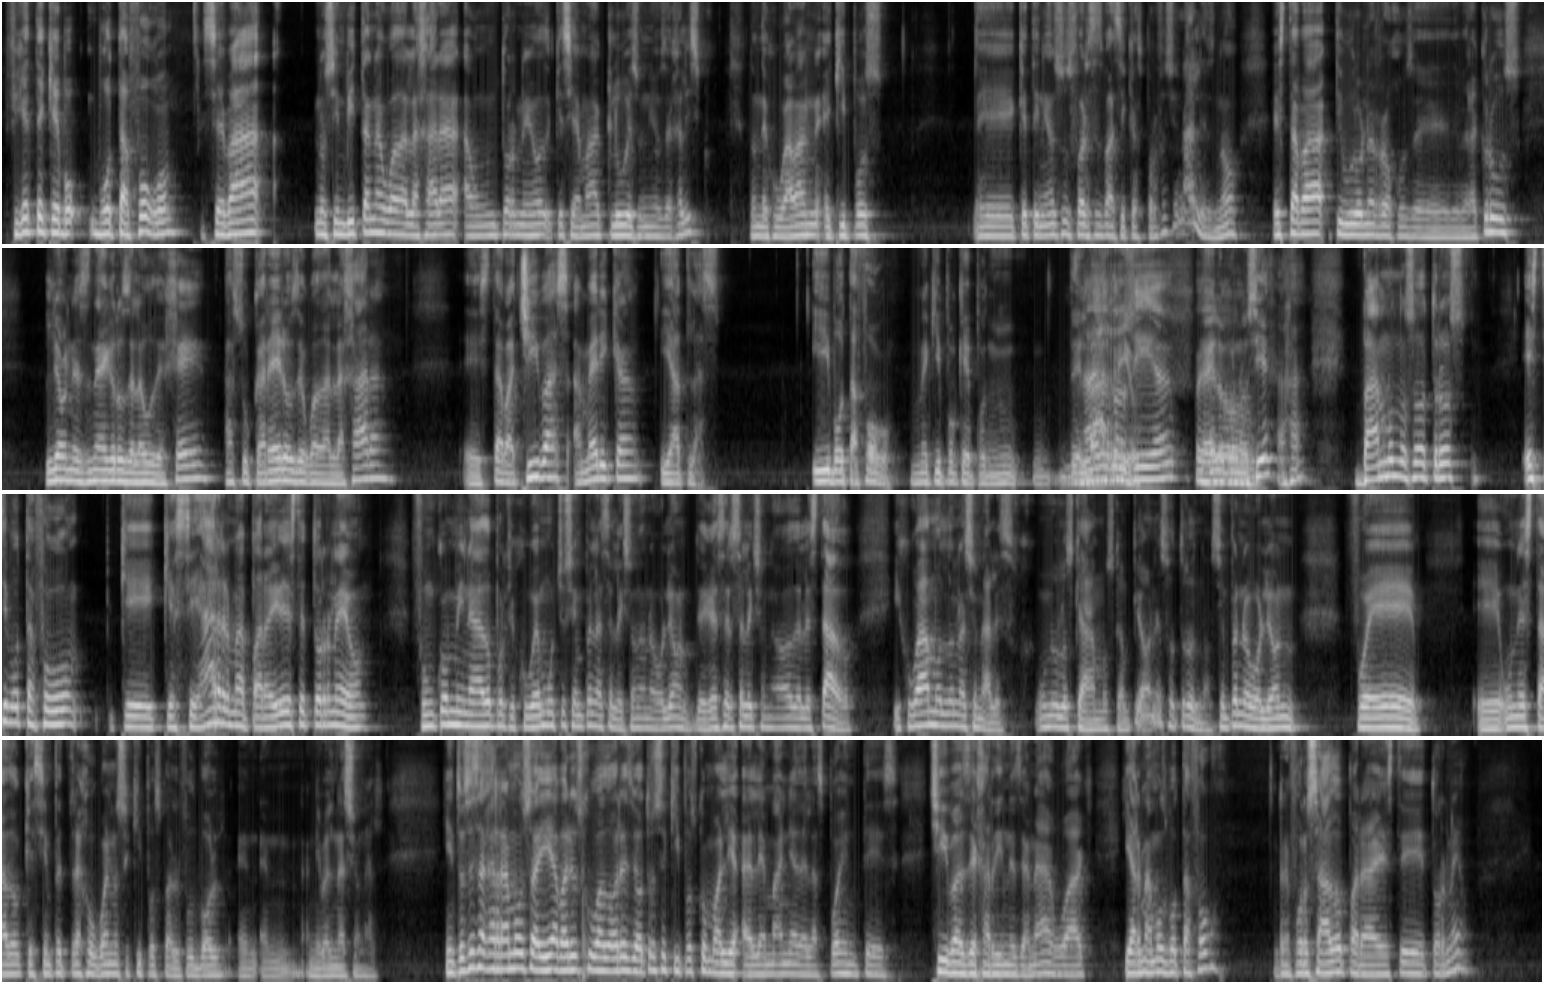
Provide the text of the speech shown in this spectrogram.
Fíjate que Bo- Botafogo se va, nos invitan a Guadalajara a un torneo que se llamaba Clubes Unidos de Jalisco, donde jugaban equipos eh, que tenían sus fuerzas básicas profesionales, ¿no? Estaba Tiburones Rojos de, de Veracruz, Leones Negros de la UDG, Azucareros de Guadalajara, estaba Chivas, América y Atlas. Y Botafogo, un equipo que pues del Nadie lo barrio. conocía, Nadie pero- lo conocía. Ajá. Vamos nosotros, este Botafogo que, que se arma para ir a este torneo fue un combinado porque jugué mucho siempre en la selección de Nuevo León. Llegué a ser seleccionado del estado y jugábamos los nacionales. Unos los quedábamos campeones, otros no. Siempre Nuevo León fue eh, un estado que siempre trajo buenos equipos para el fútbol en- en- a nivel nacional. Y entonces agarramos ahí a varios jugadores de otros equipos como Ale- Alemania de las Puentes, Chivas de Jardines de Anáhuac y armamos Botafogo, reforzado para este torneo.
